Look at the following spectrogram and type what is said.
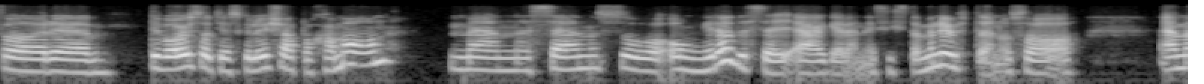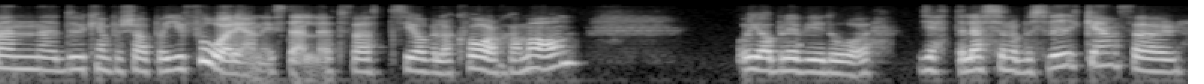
För eh, det var ju så att jag skulle köpa schaman. Men sen så ångrade sig ägaren i sista minuten och sa Nej men du kan få köpa euforien istället för att jag vill ha kvar schaman. Och jag blev ju då jätteledsen och besviken för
